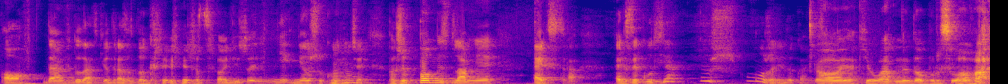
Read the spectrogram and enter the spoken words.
o, dałem ci dodatki od razu do gry, wiesz o co chodzi, że nie, nie oszukujecie. Także pomysł dla mnie ekstra. Egzekucja? Już może nie do końca. O, jaki ładny dobór słowa.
